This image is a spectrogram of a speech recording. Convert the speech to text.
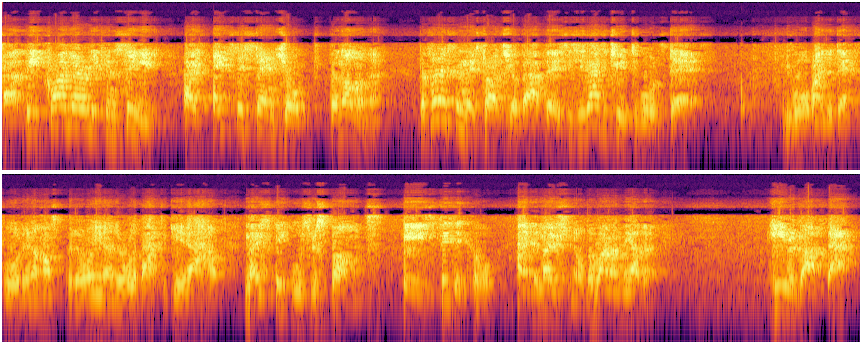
uh, be primarily conceived as existential phenomena. The first thing that strikes you about this is his attitude towards death. You walk around a death ward in a hospital, you know, they're all about to give out. Most people's response is physical and emotional, the one on the other. He regards that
